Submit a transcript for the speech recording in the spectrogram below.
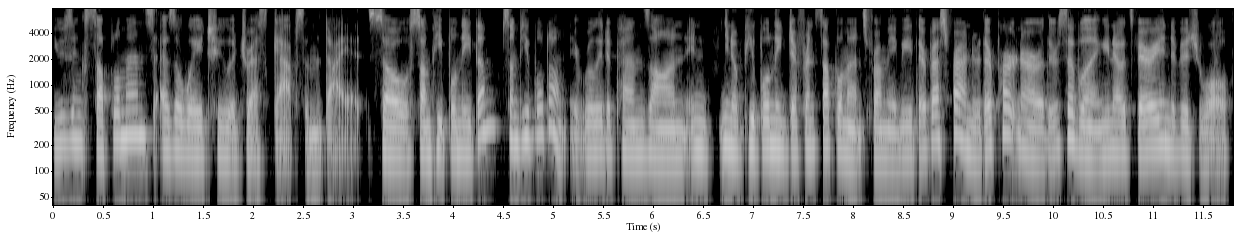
using supplements as a way to address gaps in the diet. So some people need them, some people don't. It really depends on you know people need different supplements from maybe their best friend or their partner or their sibling, you know, it's very individual.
